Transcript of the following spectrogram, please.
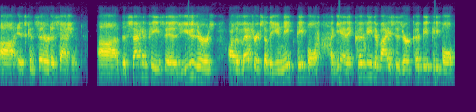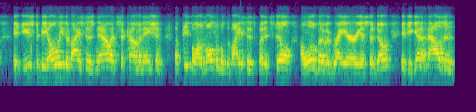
uh, it's considered a session. Uh, the second piece is users are the metrics of the unique people. Again, it could be devices or it could be people. It used to be only devices. Now it's a combination of people on multiple devices, but it's still a little bit of a gray area. So don't, if you get a thousand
